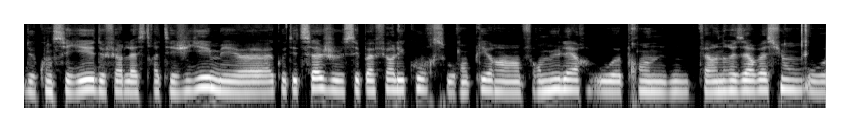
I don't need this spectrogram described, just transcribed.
de, conseiller, de faire de la stratégie, mais euh, à côté de ça, je ne sais pas faire les courses ou remplir un formulaire ou prendre faire une réservation ou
